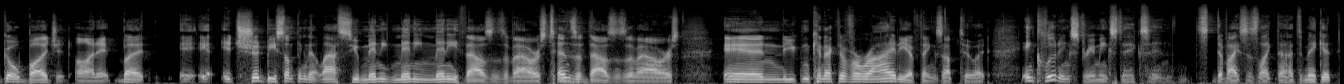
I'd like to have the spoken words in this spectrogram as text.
go budget on it, but it, it should be something that lasts you many, many, many thousands of hours, 10s of thousands of hours, and you can connect a variety of things up to it, including streaming sticks and devices like that to make it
